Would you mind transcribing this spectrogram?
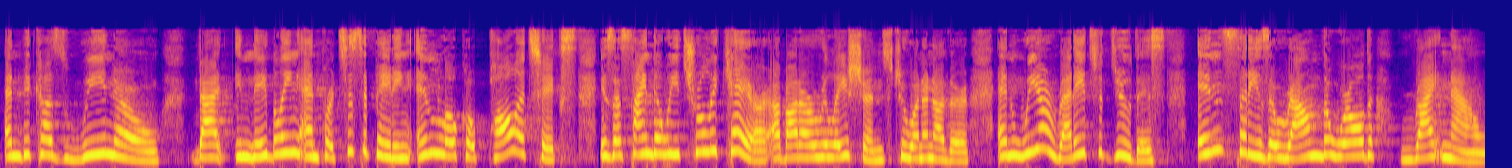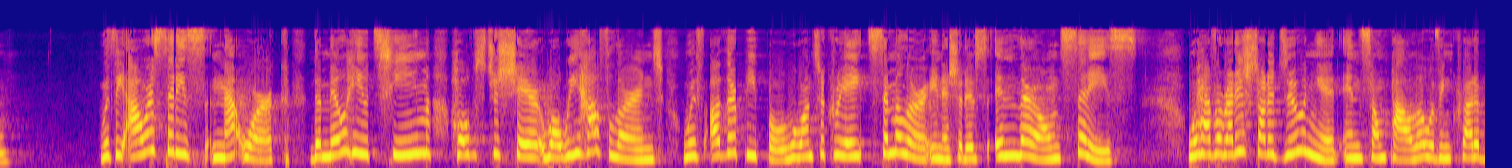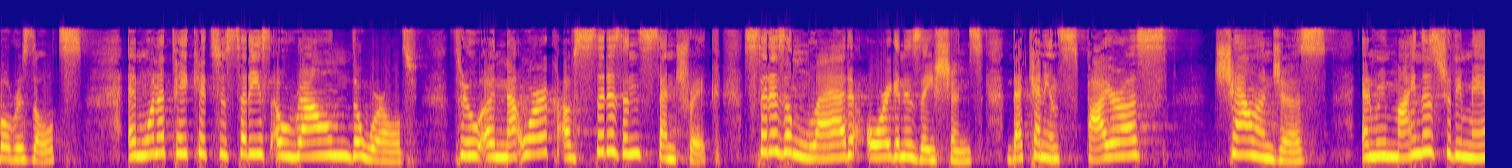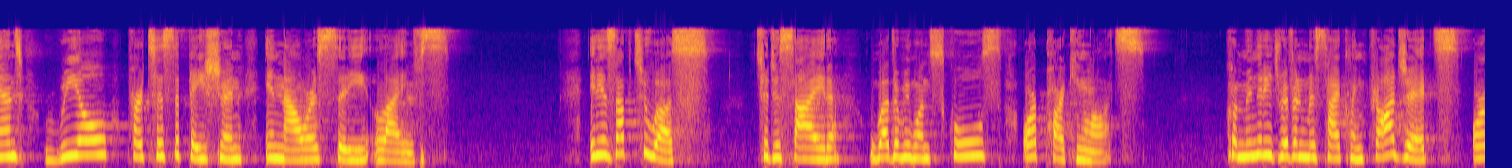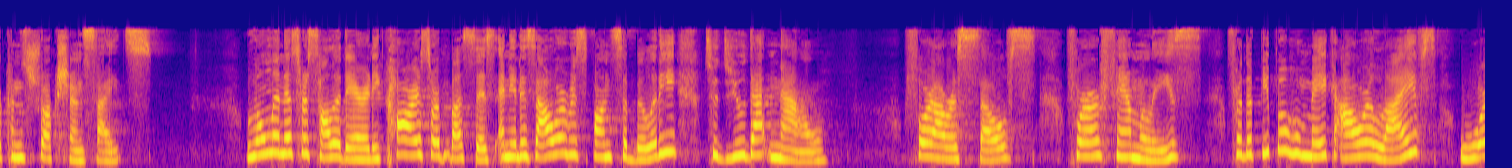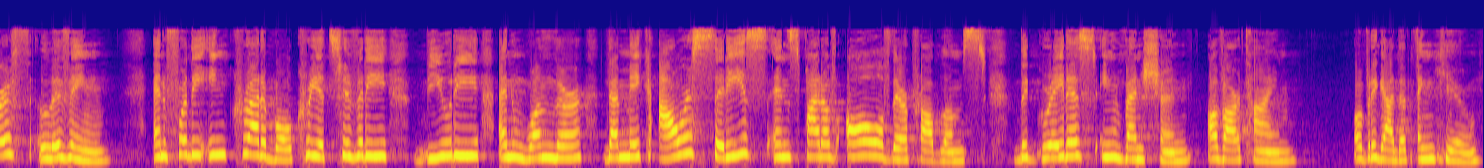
and because we know that enabling and participating in local politics is a sign that we truly care about our relations to one another. And we are ready to do this in cities around the world right now. With the Our Cities network, the Rio team hopes to share what we have learned with other people who want to create similar initiatives in their own cities. We have already started doing it in Sao Paulo with incredible results and want to take it to cities around the world through a network of citizen centric, citizen led organizations that can inspire us, challenge us, and remind us to demand real participation in our city lives. It is up to us to decide whether we want schools or parking lots community driven recycling projects, or construction sites. Loneliness or solidarity, cars or buses, and it is our responsibility to do that now for ourselves, for our families, for the people who make our lives worth living and for the incredible creativity, beauty, and wonder that make our cities, in spite of all of their problems, the greatest invention of our time. Obrigada, thank you.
